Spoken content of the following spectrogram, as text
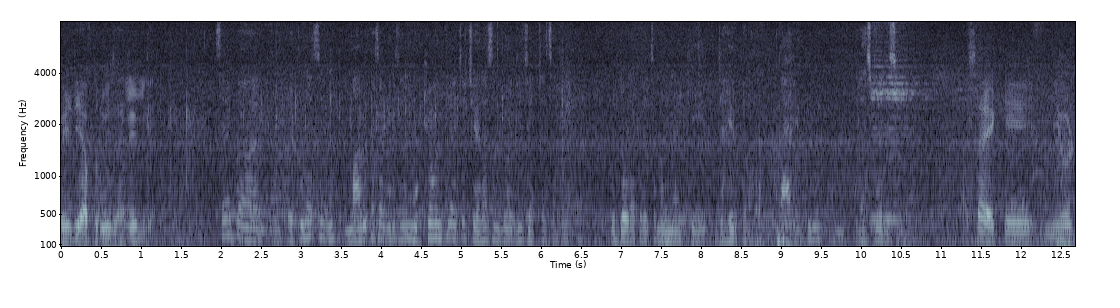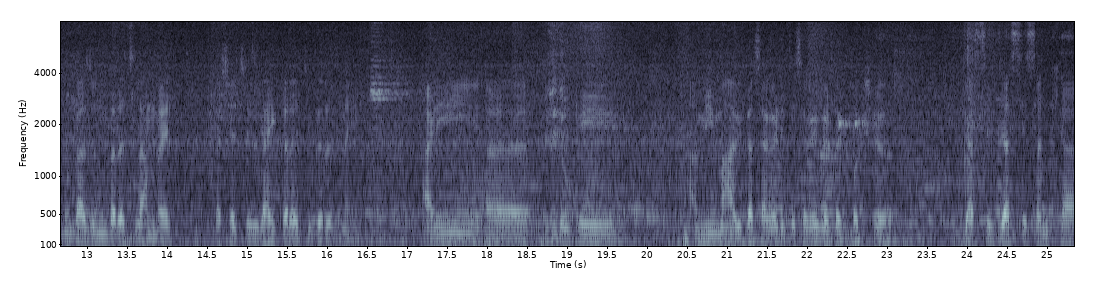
भेट यापूर्वी झालेली आहे. साहेब एकूणच महाविकास आघाडीच्या मुख्यमंत्र्यांच्या चेहऱ्यासंदर्भात जी चर्चा चालू आहे उद्धव ठाकरेंचं म्हणणं आहे की जाहीर करा. काय एकूण राष्ट्रवादी असं आहे की निवडणुका अजून बरंच लांब आहेत कशाचीच घाई करायची गरज नाही. आणि शेवटी आम्ही महाविकास आघाडीचे सगळे घटक पक्ष जास्तीत जास्त संख्या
